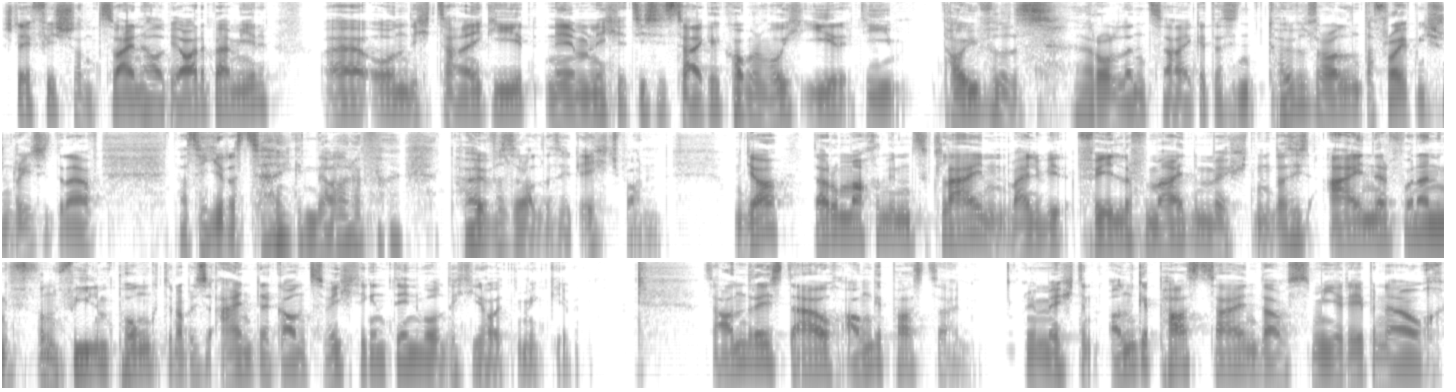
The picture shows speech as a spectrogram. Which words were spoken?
Steffi ist schon zweieinhalb Jahre bei mir äh, und ich zeige ihr nämlich, jetzt ist die Zeit gekommen, wo ich ihr die Teufelsrollen zeige. Das sind Teufelsrollen, da freue ich mich schon riesig drauf, dass ich ihr das zeigen darf. Teufelsrollen, das wird echt spannend. Und ja, darum machen wir uns klein, weil wir Fehler vermeiden möchten. Das ist einer von, einem, von vielen Punkten, aber das ist einer der ganz wichtigen, den wollte ich dir heute mitgeben. Das andere ist auch angepasst sein. Wir möchten angepasst sein, dass wir eben auch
